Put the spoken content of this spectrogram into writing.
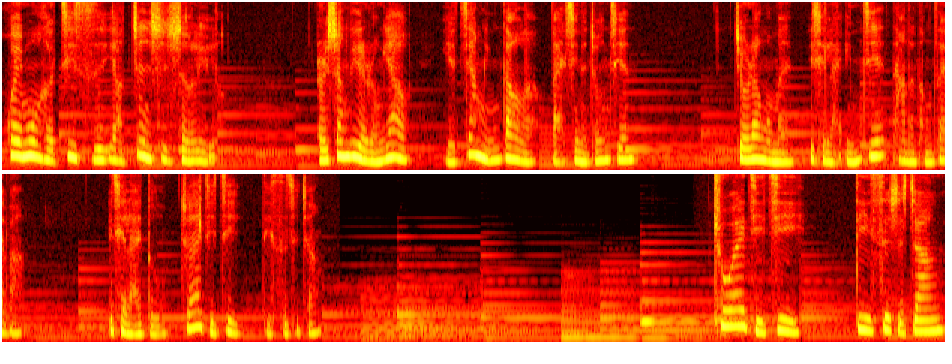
会幕和祭司要正式设立了，而上帝的荣耀也降临到了百姓的中间。就让我们一起来迎接他的同在吧！一起来读出埃及记第四十章。出埃及记第四十章，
